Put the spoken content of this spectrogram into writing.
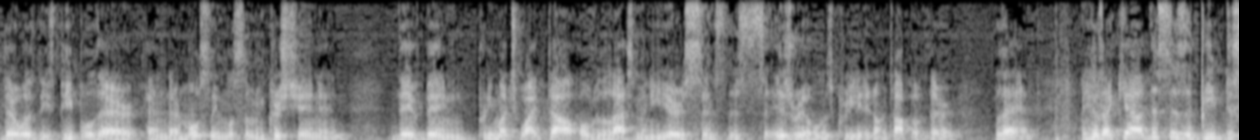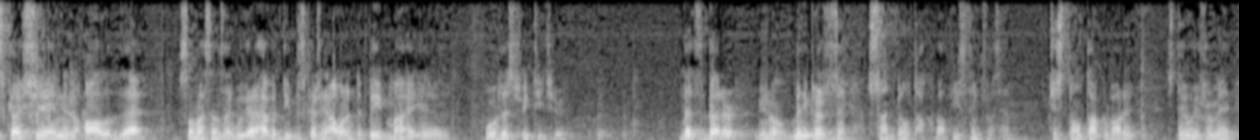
there was these people there, and they're mostly Muslim and Christian, and they've been pretty much wiped out over the last many years since this Israel was created on top of their land. And he was like, yeah, this is a deep discussion and all of that. So my son's like, we got to have a deep discussion. I want to debate my uh, world history teacher. That's better, you know. Many parents would say, son, don't talk about these things with him. Just don't talk about it. Stay away from it.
